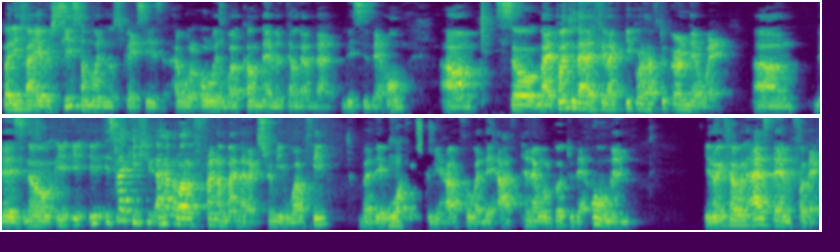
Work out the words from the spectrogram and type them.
But if I ever see someone in those places, I will always welcome them and tell them that this is their home. Um, so my point to that, I feel like people have to earn their way. Um, there's no, it, it, it's like if you, I have a lot of friends of mine that are extremely wealthy, but they work extremely hard for what they have, and I will go to their home and you know, if I will ask them for their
